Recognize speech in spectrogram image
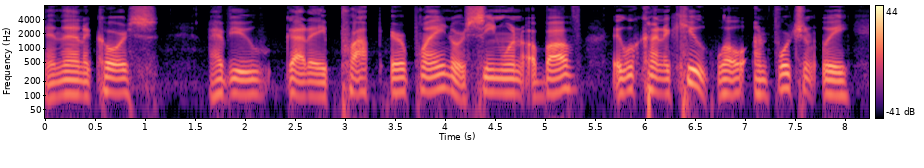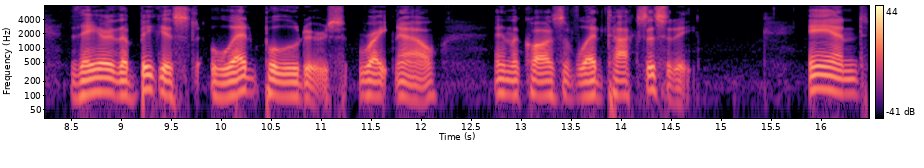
And then, of course, have you got a prop airplane or seen one above? They look kind of cute. Well, unfortunately, they are the biggest lead polluters right now and the cause of lead toxicity. And,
